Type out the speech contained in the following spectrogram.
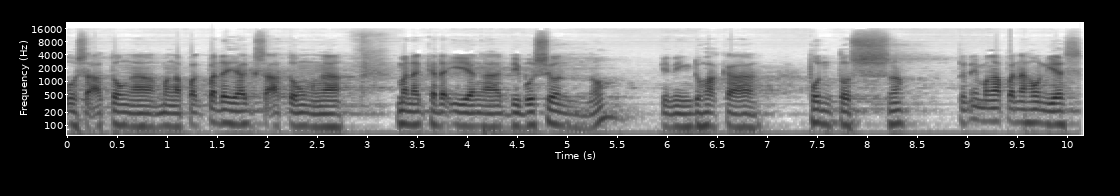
o sa atong uh, mga pagpadayag sa atong mga managkadaiyang uh, debosyon no? Kining duha ka puntos no? Tunay mga panahon yes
